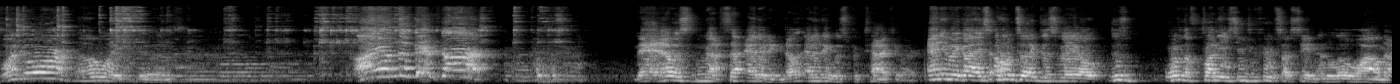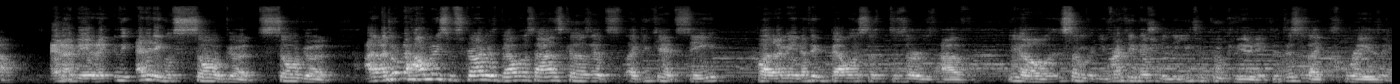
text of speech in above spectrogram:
One more. Oh my goodness. I am the victor. Man, that was nuts. That editing, that editing was spectacular. Anyway, guys, I hope you like this video. This is one of the funniest YouTube poops I've seen in a little while now. And I mean, like, the editing was so good, so good. I, I don't know how many subscribers Boundless has because it's like you can't see, but I mean, I think Boundless deserves to have you know some recognition in the YouTube poop community because this is like crazy.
